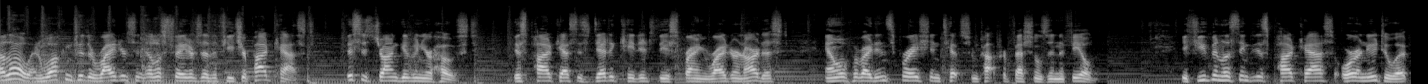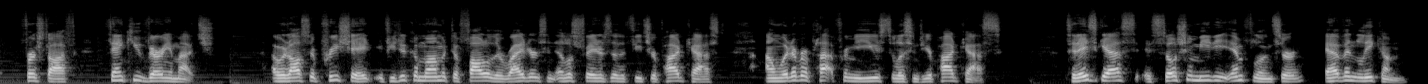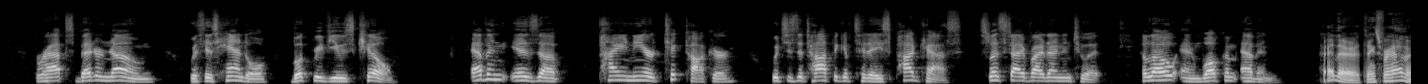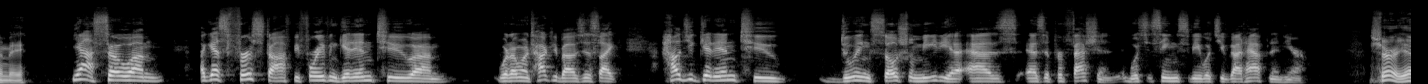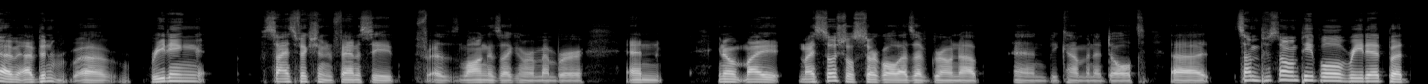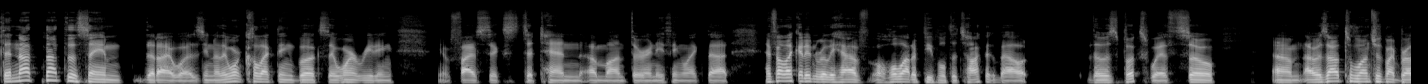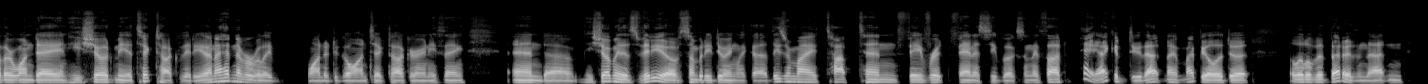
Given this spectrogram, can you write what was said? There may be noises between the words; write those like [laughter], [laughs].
Hello, and welcome to the Writers and Illustrators of the Future podcast. This is John Goodwin, your host. This podcast is dedicated to the aspiring writer and artist and will provide inspiration and tips from top professionals in the field. If you've been listening to this podcast or are new to it, first off, thank you very much. I would also appreciate if you took a moment to follow the Writers and Illustrators of the Future podcast on whatever platform you use to listen to your podcasts. Today's guest is social media influencer Evan Leakum, perhaps better known with his handle Book Reviews Kill. Evan is a pioneer TikToker, which is the topic of today's podcast. So let's dive right on into it. Hello and welcome, Evan. Hi there. Thanks for having me. Yeah. So, um, I guess first off, before we even get into um, what I want to talk to you about, is just like, how'd you get into doing social media as as a profession, which seems to be what you've got happening here? Sure. Yeah, I I've been uh, reading science fiction and fantasy for as long as I can remember, and you know, my my social circle as I've grown up and become an adult, uh, some some people read it, but they're not not the same that I was. You know, they weren't collecting books, they weren't reading, you know, five, six to ten a month or anything like that. I felt like I didn't really have a whole lot of people to talk about those books with. So um, I was out to lunch with my brother one day, and he showed me a TikTok video, and I had never really wanted to go on TikTok or anything. And uh, he showed me this video of somebody doing like a, these are my top 10 favorite fantasy books. And I thought, hey, I could do that. And I might be able to do it a little bit better than that. And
